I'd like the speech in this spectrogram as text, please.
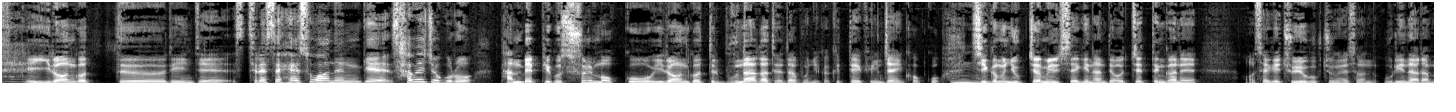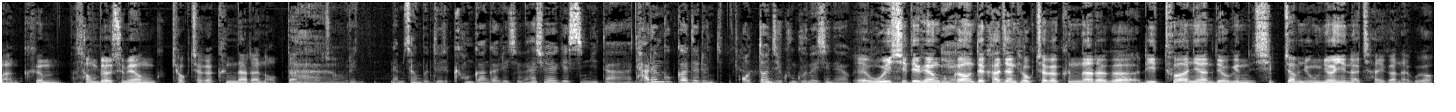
이런 것 들이 이제 스트레스 해소하는 게 사회적으로 담배 피고 술 먹고 이런 것들 문화가 되다 보니까 그때 굉장히 컸고 음. 지금은 6.1세긴 한데 어쨌든 간에 어, 세계 주요국 중에선 우리나라만큼 성별 수명 격차가 큰 나라는 없다는 아, 거죠. 우리 남성분들 건강 관리 좀 하셔야겠습니다. 다른 국가들은 어떤지 궁금해지네요. 예, OECD 회원국 예. 가운데 가장 격차가 큰 나라가 리투아니아인데 여기는 10.6년이나 차이가 나고요.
